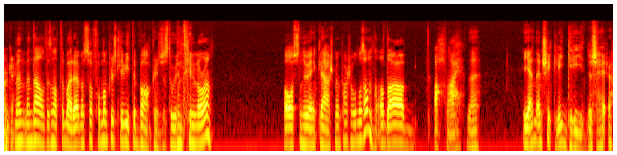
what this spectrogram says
Okay. Men, men det er alltid sånn at det bare Men så får man plutselig vite bakgrunnshistorien til Nora. Og åssen hun egentlig er som en person og sånn. Og da Ah, nei. Det, igjen en skikkelig grineserie.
